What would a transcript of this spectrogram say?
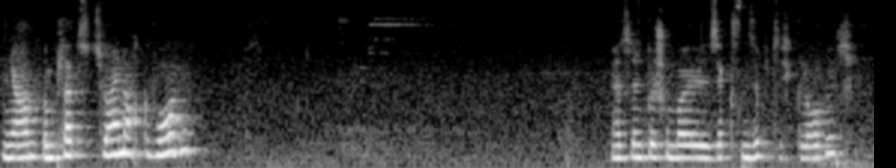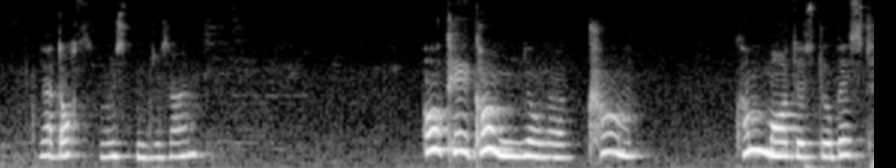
Ja, bin Platz 2 noch geworden. Jetzt sind wir schon bei 76, glaube ich. Ja, doch, müssten die sein. Okay, komm, Junge, komm. Komm, Mortis, du bist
